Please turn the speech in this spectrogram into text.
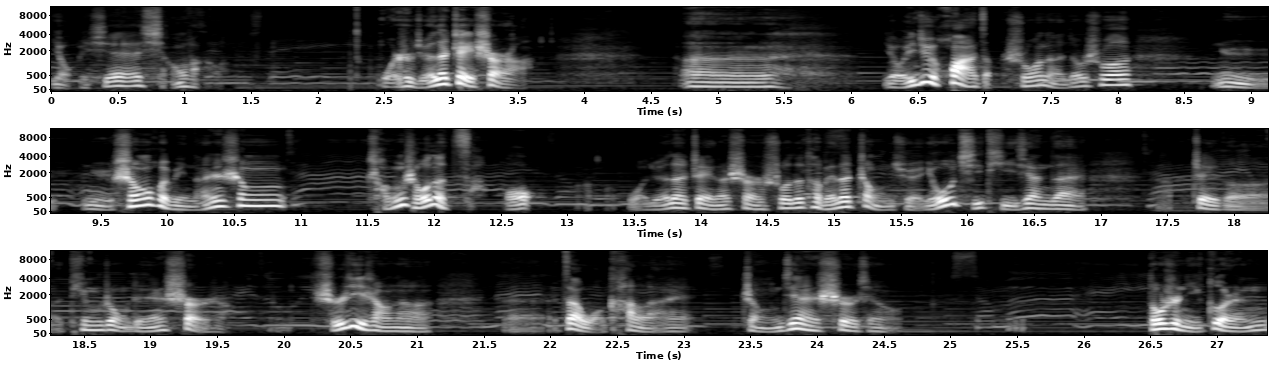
有一些想法了。我是觉得这事儿啊，嗯，有一句话怎么说呢？就是说女女生会比男生成熟的早。我觉得这个事儿说的特别的正确，尤其体现在啊这个听众这件事儿上。实际上呢，呃，在我看来。整件事情都是你个人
